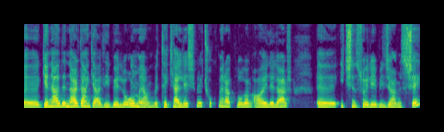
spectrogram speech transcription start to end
e, genelde nereden geldiği belli olmayan ve tekelleşmeye çok meraklı olan aileler e, için söyleyebileceğimiz şey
